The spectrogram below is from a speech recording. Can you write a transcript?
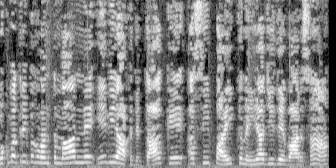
ਮੁੱਖ ਮੰਤਰੀ ਭਗਵੰਤ ਮਾਨ ਨੇ ਇਹ ਵੀ ਆਖ ਦਿੱਤਾ ਕਿ ਅਸੀਂ ਭਾਈ ਕਨਈਆ ਜੀ ਦੇ ਵਾਰਸ ਹਾਂ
